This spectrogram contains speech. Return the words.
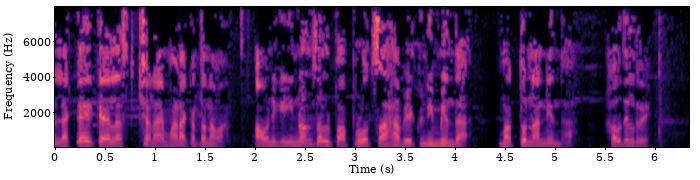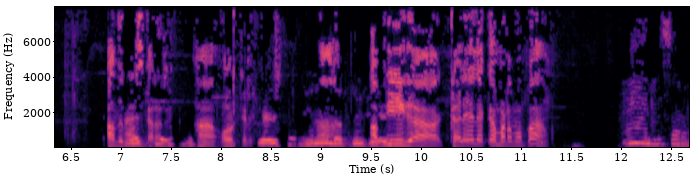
ಲೆಕ್ಕ ಎಲ್ಲ ಚೆನ್ನಾಗಿ ಮಾಡಕತ್ತನವ. ಅವನಿಗೆ ಇನ್ನೊಂದ್ ಸ್ವಲ್ಪ ಪ್ರೋತ್ಸಾಹ ಬೇಕು ನಿಮ್ಮಿಂದ ಮತ್ತು ನನ್ನಿಂದ. ಹೌದಿಲ್ರಿ? ಅದಕ್ಕೋಸ್ಕರ. ಹಾ ಓಕೆ ಈಗ ಕಳೆ ಲೆಕ್ಕ ಮಾಡಮಪ್ಪ ಹ್ಞೂನ್ರಿ ಸರ್.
